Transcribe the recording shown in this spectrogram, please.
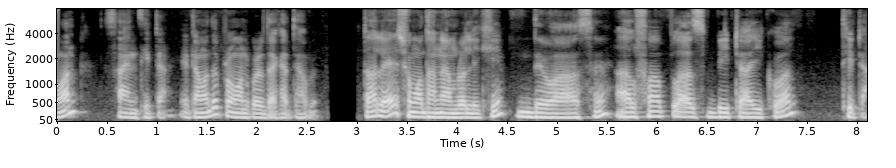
one sine theta. এটা আমাদের প্রমাণ করে দেখাতে হবে। তাহলে সমাধানে আমরা লিখি, দেওয়া আছে alpha plus beta equal theta.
